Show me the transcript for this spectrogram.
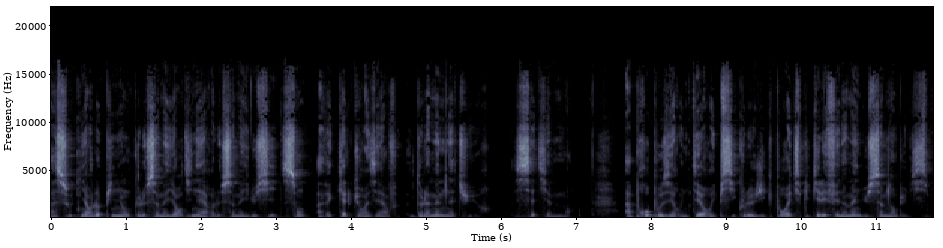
à soutenir l'opinion que le sommeil ordinaire et le sommeil lucide sont, avec quelques réserves, de la même nature. Septièmement, à proposer une théorie psychologique pour expliquer les phénomènes du somnambulisme.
